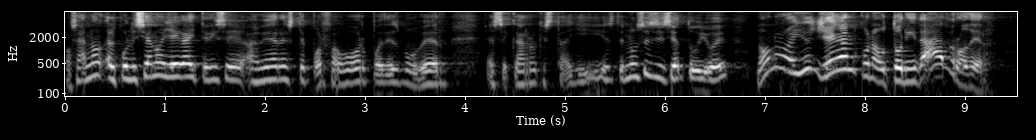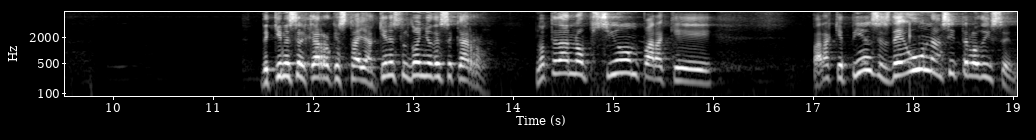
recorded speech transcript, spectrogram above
O sea, no, el policía no llega y te dice, a ver, este, por favor, puedes mover ese carro que está allí. Este, no sé si sea tuyo, ¿eh? No, no, ellos llegan con autoridad, brother. ¿De quién es el carro que está allá? ¿Quién es el dueño de ese carro? No te dan opción para que, para que pienses. De una, así te lo dicen.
